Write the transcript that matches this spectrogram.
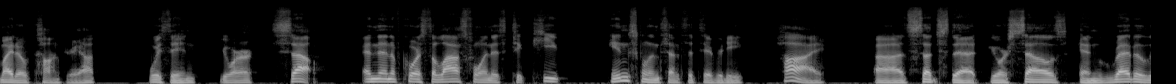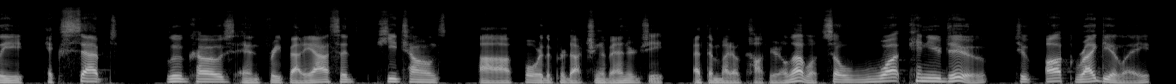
mitochondria within your cell. And then, of course, the last one is to keep insulin sensitivity high uh, such that your cells can readily accept glucose and free fatty acids, ketones uh, for the production of energy at the mitochondrial level. So, what can you do to upregulate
